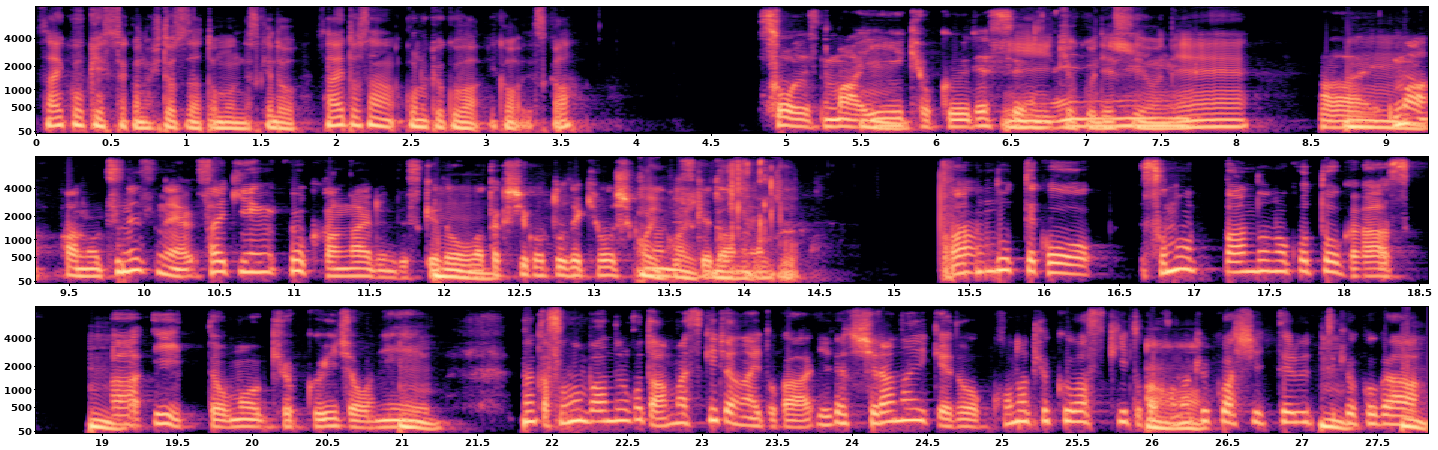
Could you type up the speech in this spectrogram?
最高傑作の一つだと思うんですけど、斉藤さん、この曲はいかがですか？そうですね、まあ、いい曲ですよね。いい曲ですよね。はい、うん、まあ、あの常々、最近よく考えるんですけど、うん、私事で恐縮なんですけど、はいはい、バンドってこう、そのバンドのことが、うん、いいって思う曲以上に、なんかそのバンドのことあんまり好きじゃないとか、知らないけど、この曲は好きとか、この曲は知ってるって曲が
